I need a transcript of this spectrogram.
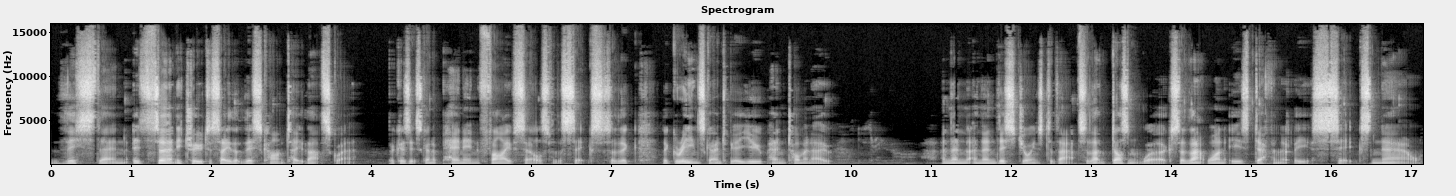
this then it's certainly true to say that this can't take that square because it's going to pen in 5 cells for the 6 so the, the green's going to be a U pentomino and then and then this joins to that. So that doesn't work. So that one is definitely 6 now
